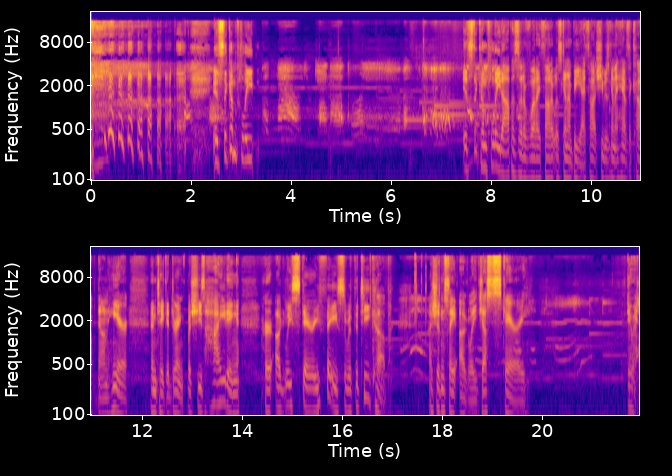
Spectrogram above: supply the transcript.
It's the complete. It's the complete opposite of what I thought it was going to be. I thought she was going to have the cup down here and take a drink, but she's hiding her ugly, scary face with the teacup. I shouldn't say ugly, just scary. Do it.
